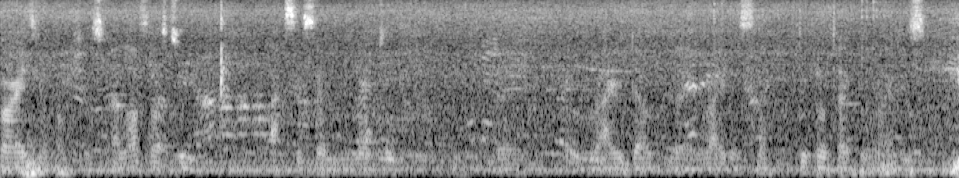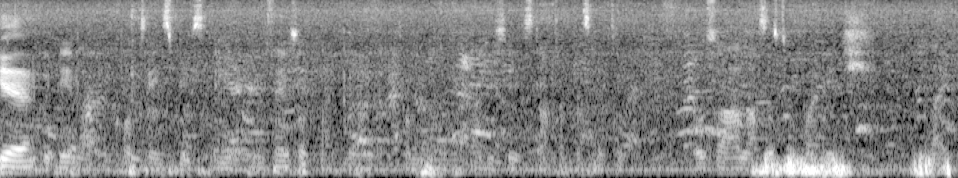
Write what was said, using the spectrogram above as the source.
variety of options allows us to access a lot of uh, rider, uh, riders, like different type of riders Yeah. within like the content space. And in terms of like uh, from a, how do you say startup perspective, also allows us to manage like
